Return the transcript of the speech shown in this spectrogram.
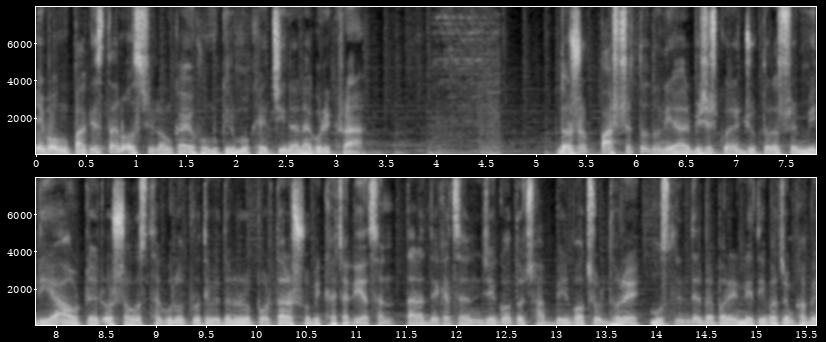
এবং পাকিস্তান ও শ্রীলঙ্কায় হুমকির মুখে চীনা নাগরিকরা। দর্শক পাশ্চাত্য দুনিয়ার বিশেষ করে যুক্তরাষ্ট্রের মিডিয়া আউটলেট ও সংস্থাগুলো প্রতিবেদনের উপর তারা সমীক্ষা চালিয়েছেন। তারা দেখেছেন যে গত ২৬ বছর ধরে মুসলিমদের ব্যাপারে নেতিবাচকভাবে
